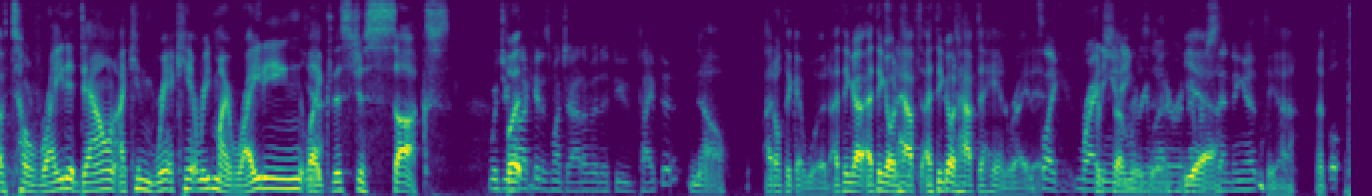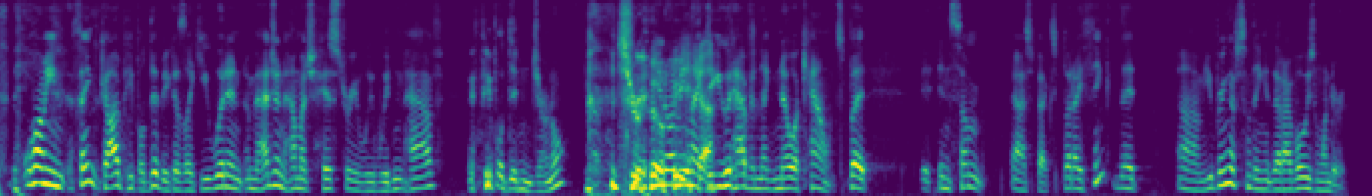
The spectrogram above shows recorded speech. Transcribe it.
Uh, to write it down, I can I can't read my writing. Like this just sucks. Would you But- not get as much out of it if you typed it? No, I don't think I would. I think I, I think I would have to. I think I would have to handwrite it. It's like writing an some angry reason. letter and yeah. never sending it. Yeah. That- Well, I mean, thank God people did because like you wouldn't imagine how much history we wouldn't have if people didn't journal. True. you know what I mean? yeah. Like you would have like no accounts, but in some aspects. But I think that um, you bring up something that I've always wondered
